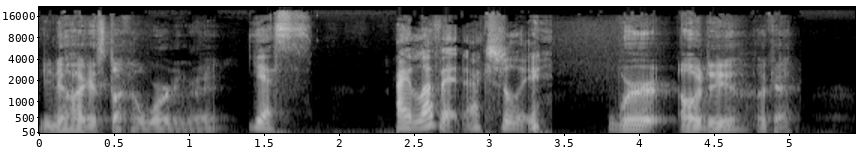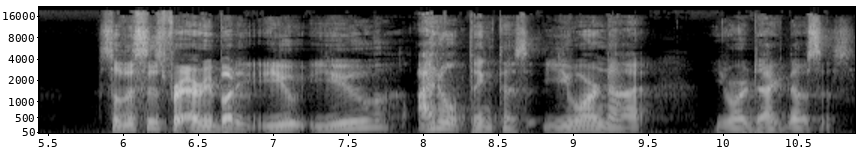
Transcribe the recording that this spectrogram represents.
You know how I get stuck on wording, right? Yes. I love it actually. Where oh, do you? Okay. So this is for everybody. You you I don't think this. You are not your diagnosis.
